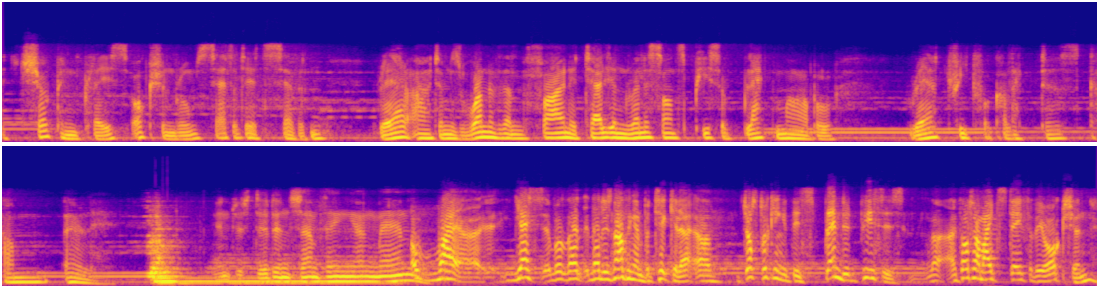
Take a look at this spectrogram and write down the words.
At Chopin Place, auction room, Saturday at 7. Rare items, one of them fine Italian Renaissance piece of black marble. Rare treat for collectors. Come early. Interested in something, young man? Oh, why, uh, yes, well, that, that is nothing in particular. Uh, just looking at these splendid pieces. Uh, I thought I might stay for the auction.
